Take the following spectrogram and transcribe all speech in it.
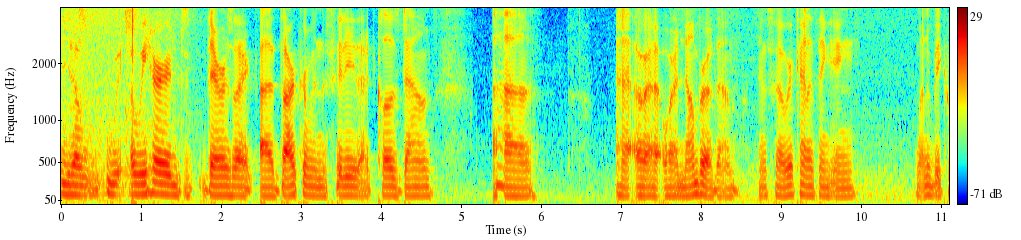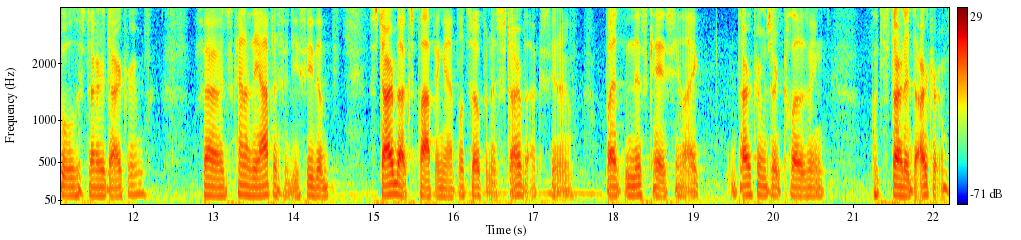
You know, we, we heard there was a, a darkroom in the city that closed down, uh, or, or, a number of them. And so we're kind of thinking, wouldn't it be cool to start a darkroom? So it's kind of the opposite. You see the Starbucks popping up, let's open a Starbucks, you know. But in this case, you're like, darkrooms are closing, let's start a darkroom.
